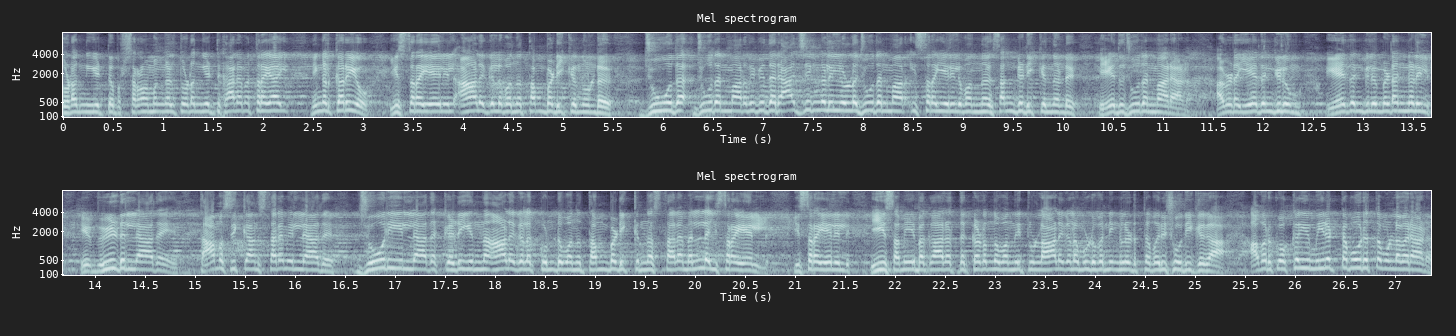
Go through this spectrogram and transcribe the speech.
തുടങ്ങിയിട്ട് ശ്രമങ്ങൾ തുടങ്ങിയിട്ട് കാലമത്രയായി? നിങ്ങൾക്കറിയോ? ഇസ്രയേലിൽ ആളുകൾ വന്ന് തമ്പടിക്കുന്നുണ്ട്. ജൂത ജൂതന്മാർ വിവിധ രാജ്യങ്ങളിലുള്ള ജൂതന്മാർ ഇസ്രയേലിൽ വന്ന് സംഘടിക്കുന്നുണ്ട്. ഏത് ജൂതന്മാരാണ്? അവിടെ ഏതെങ്കിലും ഏതെങ്കിലും ഇടങ്ങളിൽ വീടില്ലാതെ താമസിക്കാൻ സ്ഥലമില്ലാതെ ജോലിയില്ലാതെ കഴിയുന്ന ആളുകളെ കൊണ്ടുവന്ന് തമ്പടിക്കുന്ന സ്ഥലമല്ല ഇസ്രയേൽ. ഇസ്രയേലിൽ ഈ സമീപകാലത്ത് കടന്നു വന്നിട്ടുള്ള ആളുകളെ മുഴുവൻ നിങ്ങളെടുത്ത് പരിശോധിക്കുക. അവർക്കൊക്കെയും ഇരട്ട പൗരത്വമുള്ളവരാണ്.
